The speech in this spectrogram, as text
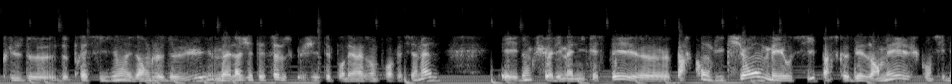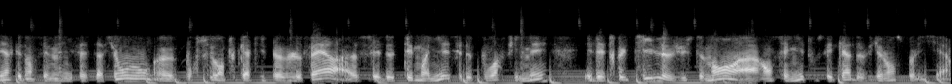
plus de, de précision et d'angle de vue. Mais là, j'étais seul parce que j'y étais pour des raisons professionnelles. Et donc, je suis allé manifester euh, par conviction, mais aussi parce que désormais, je considère que dans ces manifestations, euh, pour ceux en tout cas qui peuvent le faire, c'est de témoigner, c'est de pouvoir filmer et d'être utile justement à renseigner tous ces cas de violence policière.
